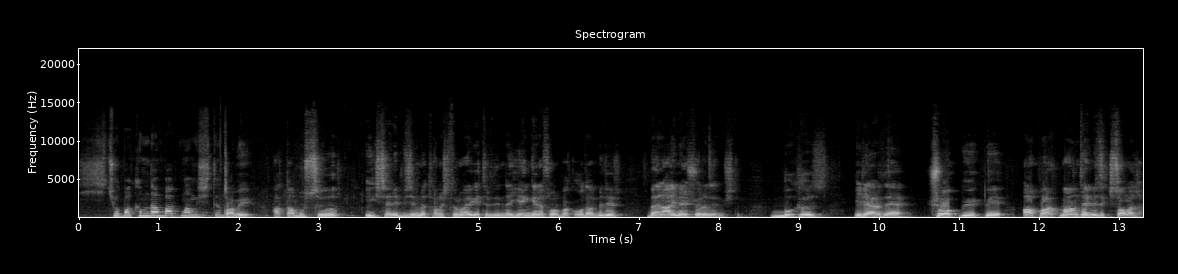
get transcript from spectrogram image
Hiç o bakımdan bakmamıştım. Tabii. Hatta bu sığır ilk seni bizimle tanıştırmaya getirdiğinde yengene sor bak o da bilir. Ben aynen şöyle demiştim. Bu kız ileride çok büyük bir apartman temizlikçisi olacak.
